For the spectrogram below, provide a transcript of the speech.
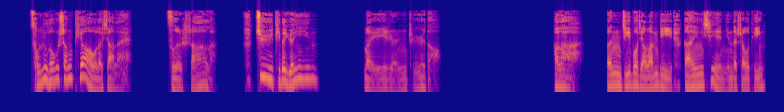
从楼上跳了下来，自杀了。具体的原因没人知道。好了本集播讲完毕感谢您的收听。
